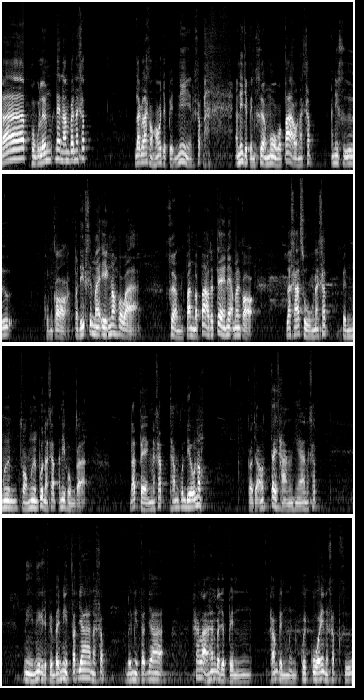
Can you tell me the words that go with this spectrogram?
ครับ ผมก็เริ่มแนะนำไปนะครับหลักๆของเขาก็จะเป็นนี่นะครับ อันนี้จะเป็นเครื่องโม่เป้านะครับ อันนี้คือผมก็ประดิษฐ์ขึ้นมาเองเนาะเพราะว่าเครื่องปั้นมะเป้าแต่เนี่ยมันก็ราคาสูงนะครับ เป็นหมื่นสองหมื่นพุ่นนะครับ อันนี้ผมก็ดัดแปลงนะครับทำคนเดียวเนาะก็จะเอาใต้ถังเฮียนะครับ นี่นี่จะเป็นใบมีดตัดหญ้านะครับใบมีดตัดหญ้าข้างล่างท่านก็จะเป็นทำเป็นเหมือนกล้วยๆนะครับ คือ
